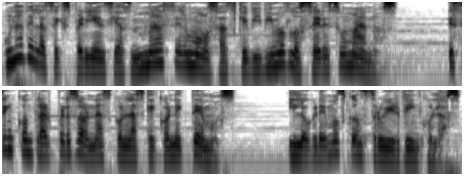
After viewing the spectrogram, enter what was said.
Una de las experiencias más hermosas que vivimos los seres humanos es encontrar personas con las que conectemos y logremos construir vínculos.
